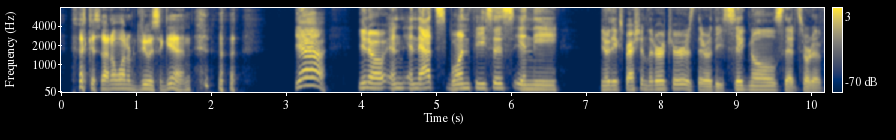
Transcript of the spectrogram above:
because I don't want him to do this again. yeah. You know, and and that's one thesis in the you know, the expression literature is there are these signals that sort of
